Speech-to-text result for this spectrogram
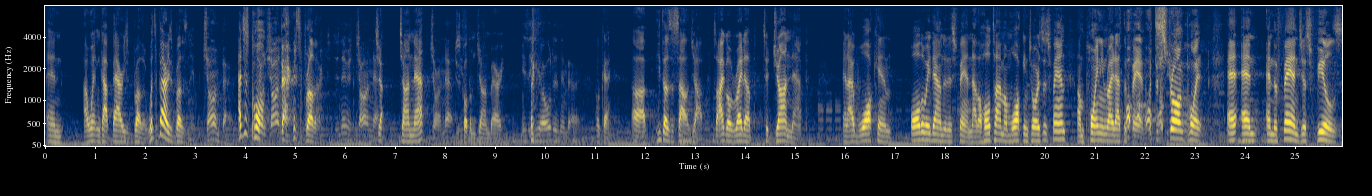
and I went and got Barry's brother. What's Barry's brother's name? John Barry. I just call him John- Barry's brother. His name is John Knapp. Jo- John Knapp? John Knapp. Just He's- called him John Barry. He's a year older than Barry. Okay. Uh, he does a solid job. So I go right up to John Knapp and I walk him all the way down to this fan. Now, the whole time I'm walking towards this fan, I'm pointing right at the fan with the strong point. And, and, and the fan just feels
